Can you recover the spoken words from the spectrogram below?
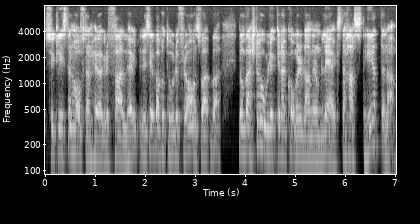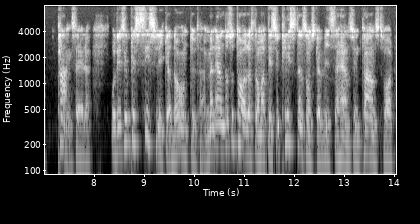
Cyklisten har ofta en högre fallhöjd. Vi ser bara på Tour de France. Va, va, de värsta olyckorna kommer ibland i de lägsta hastigheterna. Pang säger det. Och det ser precis likadant ut här. Men ändå så talas det om att det är cyklisten som ska visa hänsyn, ta ansvar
